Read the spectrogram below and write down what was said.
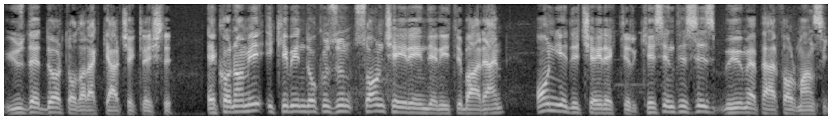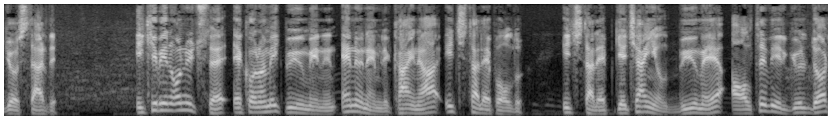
%4 olarak gerçekleşti. Ekonomi 2009'un son çeyreğinden itibaren 17 çeyrektir kesintisiz büyüme performansı gösterdi. 2013'te ekonomik büyümenin en önemli kaynağı iç talep oldu. İç talep geçen yıl büyümeye 6,4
